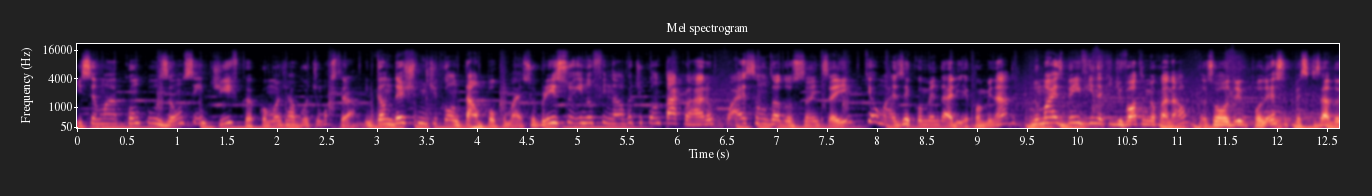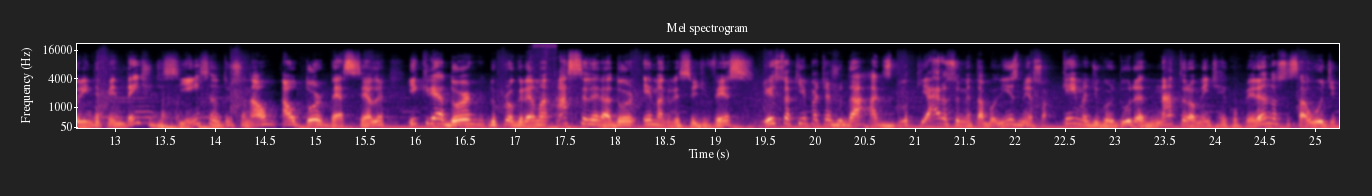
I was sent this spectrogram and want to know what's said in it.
Isso é uma conclusão científica, como eu já vou te mostrar. Então, deixa-me te contar um pouco mais sobre isso e no final vou te contar, claro, quais são os adoçantes aí que eu mais recomendaria, combinado? No mais, bem-vindo aqui de volta ao meu canal. Eu sou Rodrigo Polesso, pesquisador independente de ciência nutricional, autor best-seller e criador do programa Acelerador Emagrecer de Vez. Isso aqui é para te ajudar a desbloquear o seu metabolismo a sua queima de gordura, naturalmente recuperando a sua saúde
